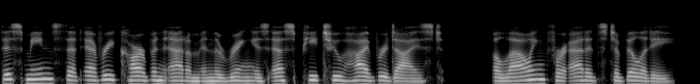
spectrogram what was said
This means that every carbon atom in the ring is sp2 hybridized, allowing for added stability.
